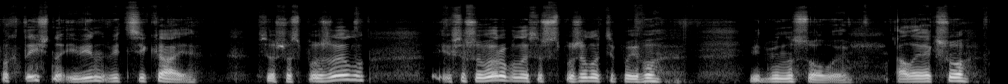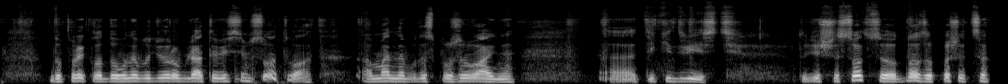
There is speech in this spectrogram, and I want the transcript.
фактично, і він відсікає все, що спожило, і все, що виробило, і все, що спожило, типу, його відмінусовує. Але якщо, до прикладу, вони будуть виробляти 800 Вт, а в мене буде споживання е, тільки 200, тоді 600 все одно запишеться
